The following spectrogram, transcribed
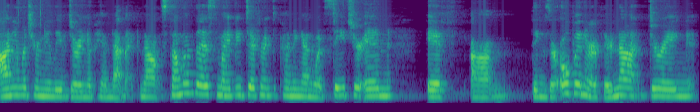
on your maternity leave during a pandemic. Now, some of this might be different depending on what state you're in, if um, things are open or if they're not during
